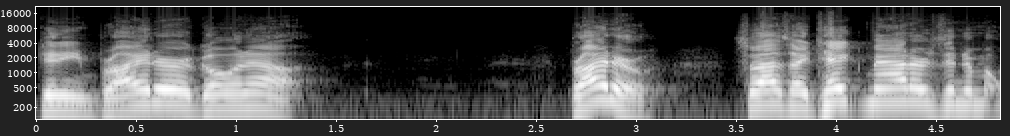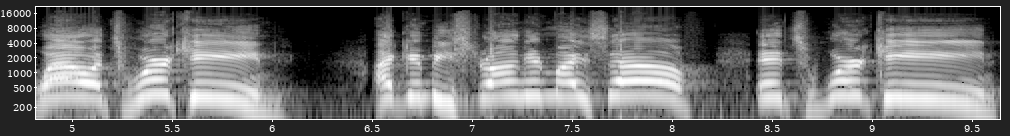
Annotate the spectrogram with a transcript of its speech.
Getting brighter or going out? Brighter. So as I take matters into my, wow, it's working. I can be strong in myself. It's working.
